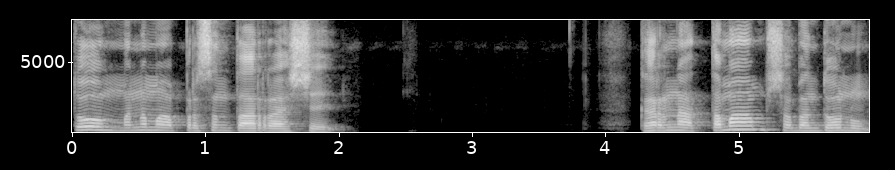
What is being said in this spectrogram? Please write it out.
તો મનમાં પ્રસન્નતા રહેશે. ઘરના તમામ સંબંધોનું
